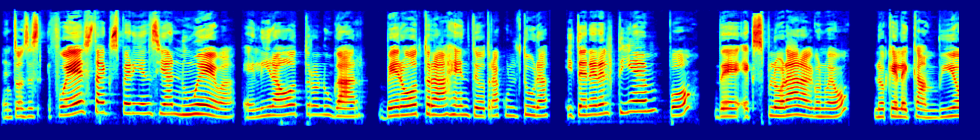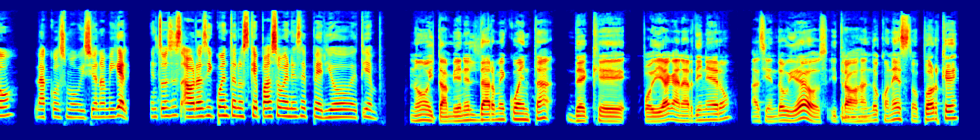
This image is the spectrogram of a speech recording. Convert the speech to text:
Entonces fue esta experiencia nueva, el ir a otro lugar, ver otra gente, otra cultura y tener el tiempo de explorar algo nuevo, lo que le cambió la cosmovisión a Miguel. Entonces, ahora sí cuéntanos qué pasó en ese periodo de tiempo. No, y también el darme cuenta de que podía ganar dinero haciendo videos y trabajando con esto, porque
